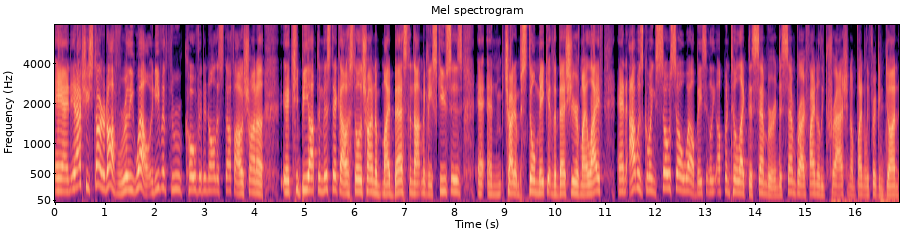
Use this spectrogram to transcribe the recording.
and it actually started off really well. And even through COVID and all this stuff, I was trying to eh, keep be optimistic. I was still trying to my best to not make excuses and, and, try to still make it the best year of my life. And I was going so so well, basically up until like December. In December, I finally crashed, and I'm finally freaking done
